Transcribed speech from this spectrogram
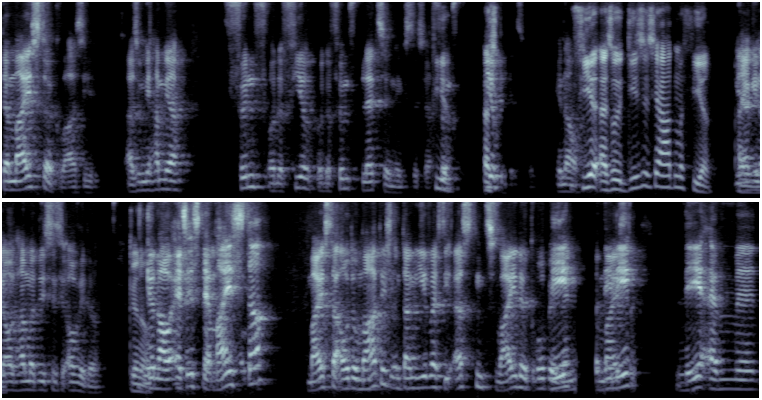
der Meister quasi. Also wir haben ja fünf oder vier oder fünf Plätze nächstes Jahr. Vier. Fünf, vier Also Plätze. Genau. vier, also dieses Jahr hatten wir vier. Ja, eigentlich. genau, haben wir dieses Jahr auch wieder. genau. Genau, es ist der Meister. Meister automatisch und dann jeweils die ersten zwei der Gruppe. Nee, der Nee, Meister. nee, nee ähm, äh,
